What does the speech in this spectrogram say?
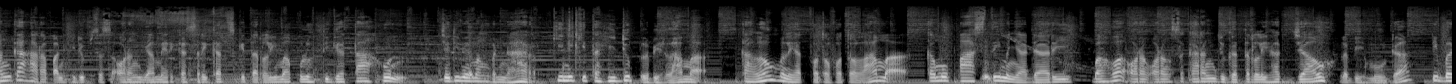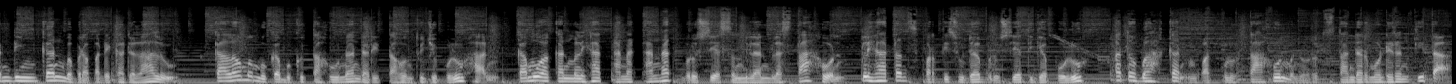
angka harapan hidup seseorang di Amerika Serikat sekitar 53 tahun. Jadi memang benar, kini kita hidup lebih lama. Kalau melihat foto-foto lama, kamu pasti menyadari bahwa orang-orang sekarang juga terlihat jauh lebih muda dibandingkan beberapa dekade lalu. Kalau membuka buku tahunan dari tahun 70-an, kamu akan melihat anak-anak berusia 19 tahun kelihatan seperti sudah berusia 30 atau bahkan 40 tahun menurut standar modern kita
